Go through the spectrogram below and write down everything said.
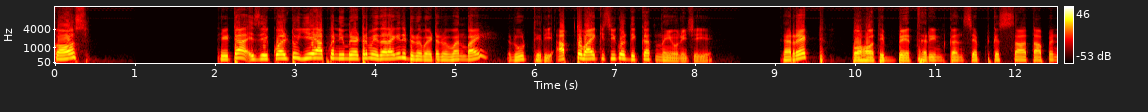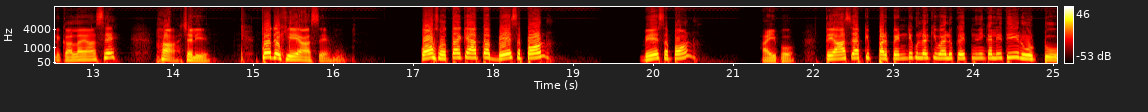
Cos theta is equal to ये आपका न्यूमिनेटर में इधर आएगी तो डिनोमिनेटर में वन बाई रूट थ्री अब तो भाई किसी को दिक्कत नहीं होनी चाहिए। करेक्ट बहुत ही बेहतरीन कंसेप्ट के साथ आपने निकाला यहाँ से। हाँ चलिए। तो देखिए यहाँ से। कॉस होता है क्या आपका? Base upon base upon hypo तो यहाँ से आपकी परपेंडिकुलर की वैल्यू कितनी निकली थी? रूट टू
